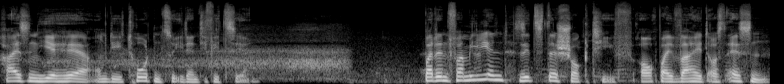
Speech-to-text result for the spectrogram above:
reisen hierher, um die Toten zu identifizieren. Bei den Familien sitzt der Schock tief, auch bei Weid aus Essen.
